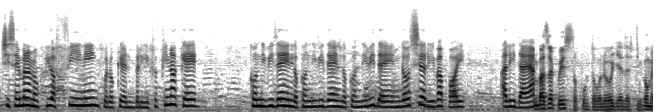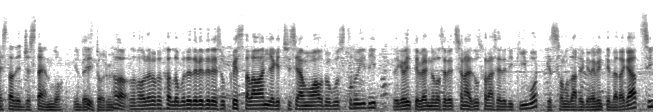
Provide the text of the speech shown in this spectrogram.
ci sembrano più affini, quello che è il brief, fino a che condividendo, condividendo, condividendo si arriva poi all'idea. In base a questo, appunto, volevo chiederti come state gestendo il brainstorming. Sì. Allora, lo, lo, potete vedere su questa lavagna che ci siamo autocostruiti. Praticamente vengono selezionate tutta una serie di keyword che sono date chiaramente dai ragazzi.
